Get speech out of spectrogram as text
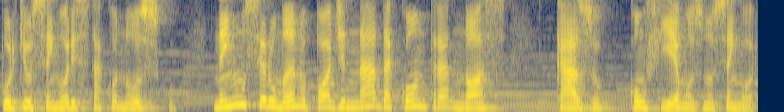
porque o Senhor está conosco. Nenhum ser humano pode nada contra nós, caso confiemos no Senhor.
